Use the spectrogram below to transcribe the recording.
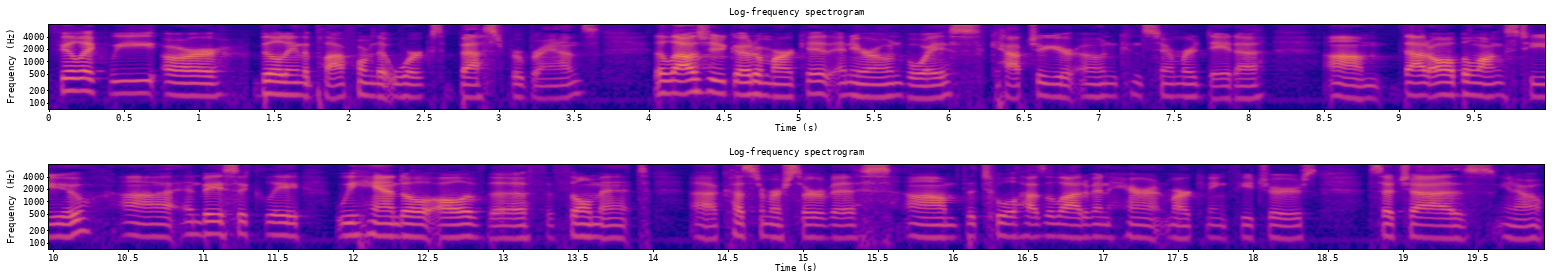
feel like we are building the platform that works best for brands. It allows you to go to market in your own voice, capture your own consumer data. Um, that all belongs to you. Uh, and basically, we handle all of the fulfillment, uh, customer service. Um, the tool has a lot of inherent marketing features, such as you know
